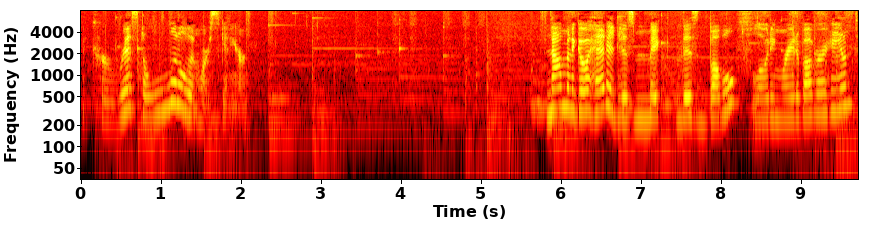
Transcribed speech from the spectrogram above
Make her wrist a little bit more skinnier. Now I'm going to go ahead and just make this bubble floating right above her hand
